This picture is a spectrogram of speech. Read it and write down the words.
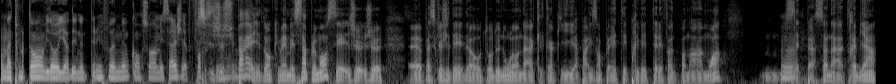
On a tout le temps envie de regarder notre téléphone, même quand on reçoit un message, il y a forcément... Je suis pareil. Donc, mais, mais simplement, c'est je, je euh, parce que j'ai des autour de nous, on a quelqu'un qui a par exemple a été privé de téléphone pendant un mois. Mhm. Cette personne a très bien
